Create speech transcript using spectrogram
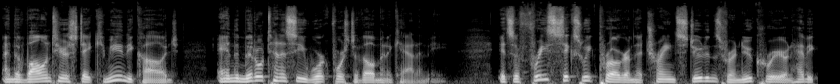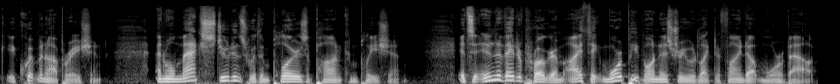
and the Volunteer State Community College and the Middle Tennessee Workforce Development Academy. It's a free six week program that trains students for a new career in heavy equipment operation and will match students with employers upon completion. It's an innovative program I think more people in industry would like to find out more about.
